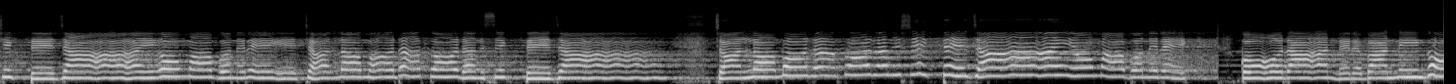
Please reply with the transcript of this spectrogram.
শিখতে যাই। ও মা বোন রে, চলো মোরা কোরআন শিখতে যাই। চলো বড় করণ শিখতে যাই ও মা বোন রে কোরআনের বাণী গো,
